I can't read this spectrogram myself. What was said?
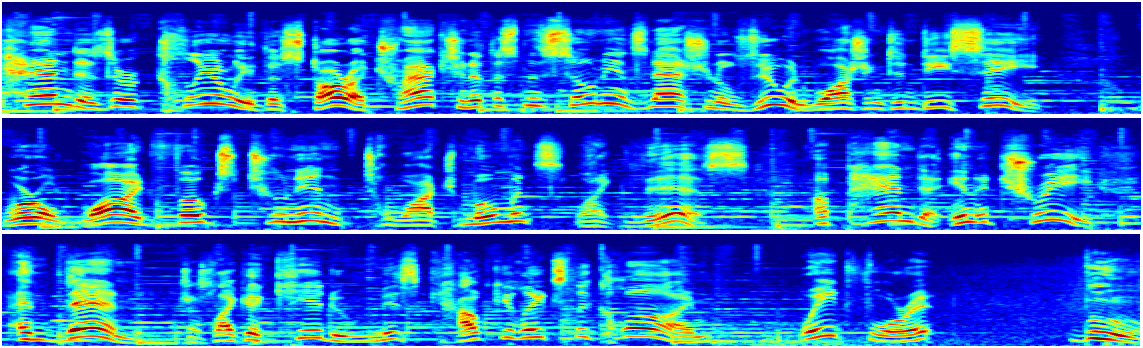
Pandas are clearly the star attraction at the Smithsonian's National Zoo in Washington, D.C. Worldwide, folks tune in to watch moments like this a panda in a tree, and then, just like a kid who miscalculates the climb, wait for it, boom.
